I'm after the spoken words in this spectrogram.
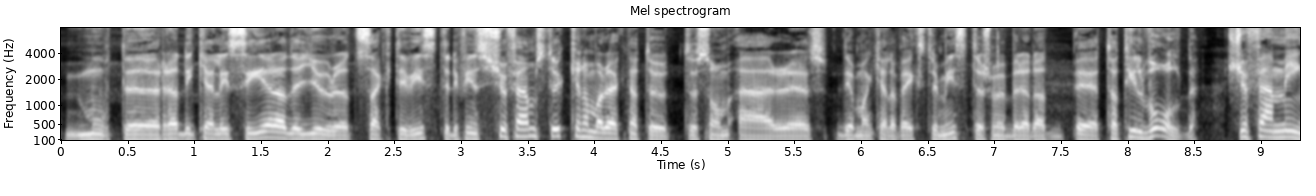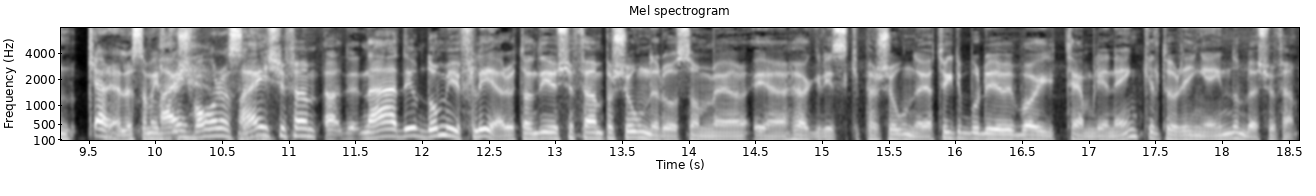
mot eh, radikaliserade djurrättsaktivister. Det finns 25 stycken har man räknat ut som är eh, det man kallar för extremister som är beredda att eh, ta till våld. 25 minkar eller som vill försvara sig. Nej, 25, ja, det- nej de är ju fler. Utan det är ju 25 personer då som är, är högriskpersoner. Jag tyckte det borde vara tämligen enkelt att ringa in de där 25.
